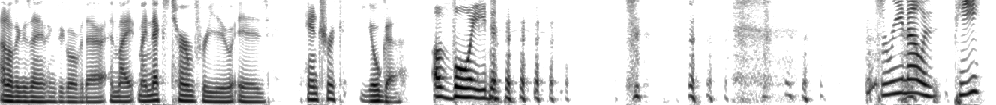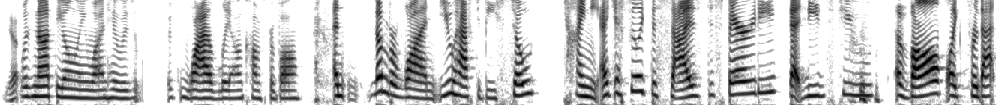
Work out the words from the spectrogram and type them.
I don't think there's anything to go over there. And my, my next term for you is tantric yoga. Avoid. Serena was P Yep. was not the only one who was wildly uncomfortable. And number one, you have to be so tiny. I just feel like the size disparity that needs to evolve, like for that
